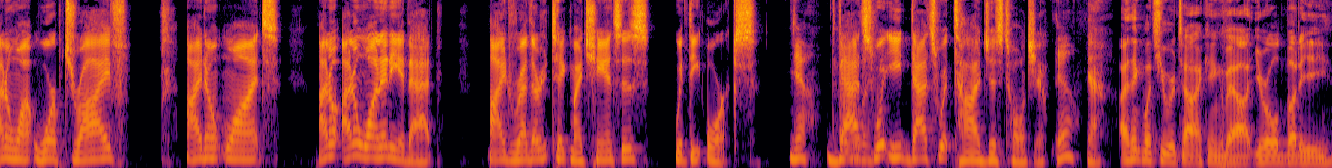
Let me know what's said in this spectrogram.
I don't want warp drive. I don't want I don't I don't want any of that. I'd rather take my chances with the orcs. Yeah. That's what you that's what Todd just told you. Yeah. Yeah. I think what you were talking about, your old buddy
